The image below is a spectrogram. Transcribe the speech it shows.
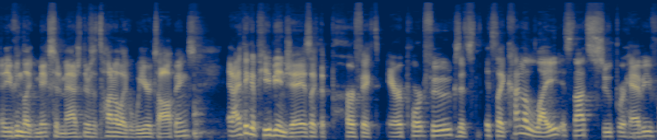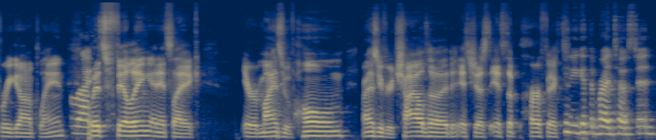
and you can like mix and match. There's a ton of like weird toppings, and I think a PB and J is like the perfect airport food because it's it's like kind of light. It's not super heavy before you get on a plane, Right. but it's filling and it's like it reminds you of home, reminds you of your childhood. It's just it's the perfect. Can you get the bread toasted?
